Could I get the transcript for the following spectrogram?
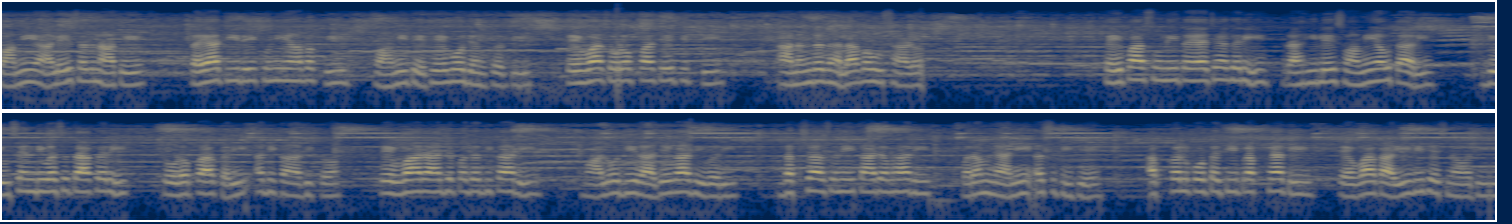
स्वामी आले सदनाते तयाती देखून या भक्ती स्वामी तेथे भोजन करती. तेव्हा सोडप्पाचे चित्ती आनंद झाला बहुसाळ तेपासून तयाच्या घरी राहिले स्वामी अवतारी. दिवसेंदिवस करी सोडप्पा करी अधिकाधिक. तेव्हा राजपदाधिकारी मालोजी राजे गादीवरी. दक्षासुनी कार्यभारी परमज्ञानी असतीचे. अक्कलकोटची प्रख्याती तेव्हा काही विशेष नव्हती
